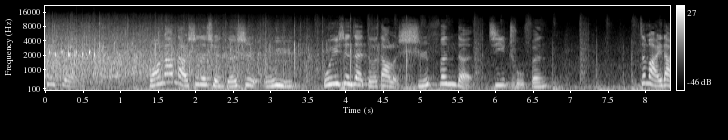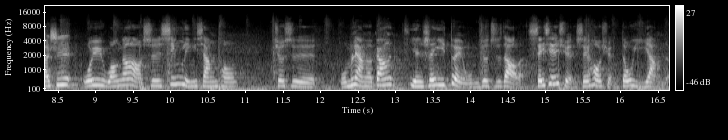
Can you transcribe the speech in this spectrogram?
谢谢。王刚导师的选择是吴瑜，吴瑜现在得到了十分的基础分。曾宝仪导师，我与王刚老师心灵相通，就是我们两个刚眼神一对，我们就知道了谁先选谁后选都一样的，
